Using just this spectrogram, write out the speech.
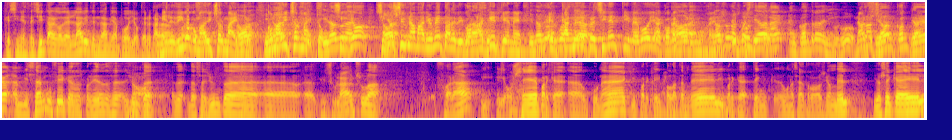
que si necesita algo del Lavi tendrá mi apoyo, pero también Pero, le digo, bueno, como ha dicho el maestro, ahora, si como no- ha dicho el maestro, si no es si, una- yo, si ahora- yo soy una marioneta, le digo, Ahora, aquí tiene es el carnet de presidente y me voy a comer con mi mujer. no és una qüestió d'anar en contra de ningú. No, no, si jo, no en contra. Jo, en Vicent Bufí, que és el president de la Junta, de, de la Junta eh, eh, Insular. insular farà, i, i ho sé perquè el conec i perquè he parlat amb ell i perquè tinc una certa relació amb ell, jo sé que ell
